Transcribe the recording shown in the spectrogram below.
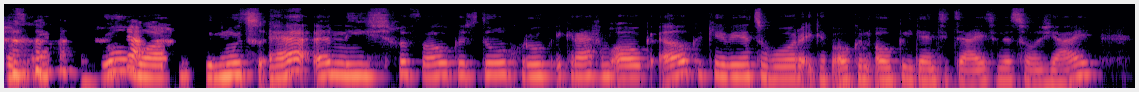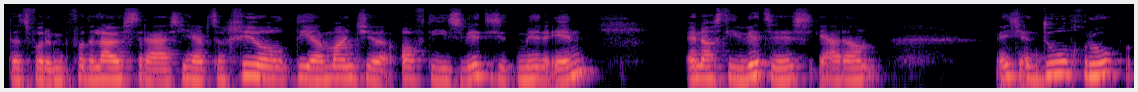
een goal Ja. one. Je moet hè, een niche, gefocust, doelgroep. Ik krijg hem ook elke keer weer te horen. Ik heb ook een open identiteit, net zoals jij. Dat is voor de, voor de luisteraars. Je hebt een geel diamantje of die is wit, die zit middenin. En als die wit is, ja dan, weet je, een doelgroep.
